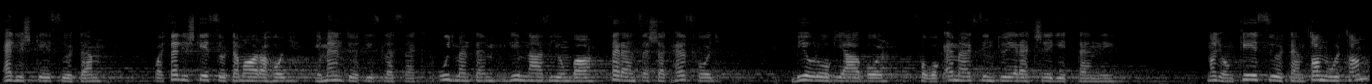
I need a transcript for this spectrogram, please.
El is készültem, vagy fel is készültem arra, hogy én mentőtiszt leszek. Úgy mentem gimnáziumba Ferencesekhez, hogy biológiából fogok emelt szintű érettségit tenni. Nagyon készültem, tanultam,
